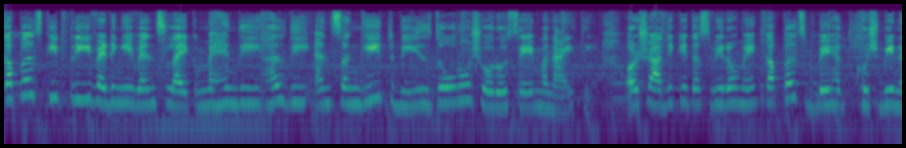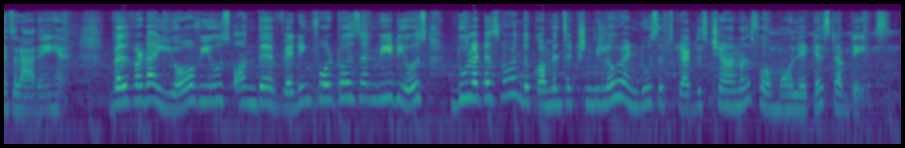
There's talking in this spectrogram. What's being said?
Couples की pre wedding events like mehndi, haldi and sangeet भी ज़ोरों शोरों से मनाई थी और शादी की तस्वीरों में कपल्स बेहद खुश भी नज़र आ रहे हैं। Well what are your views on the wedding photos and videos do let us know in the comment section below and do subscribe this channel for more latest updates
